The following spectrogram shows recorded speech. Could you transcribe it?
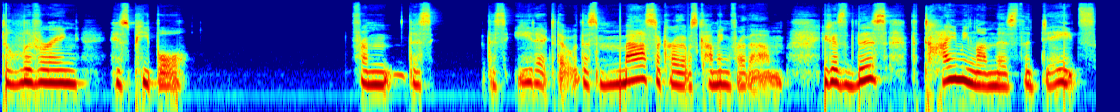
delivering his people from this this edict that this massacre that was coming for them. Because this the timing on this the dates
